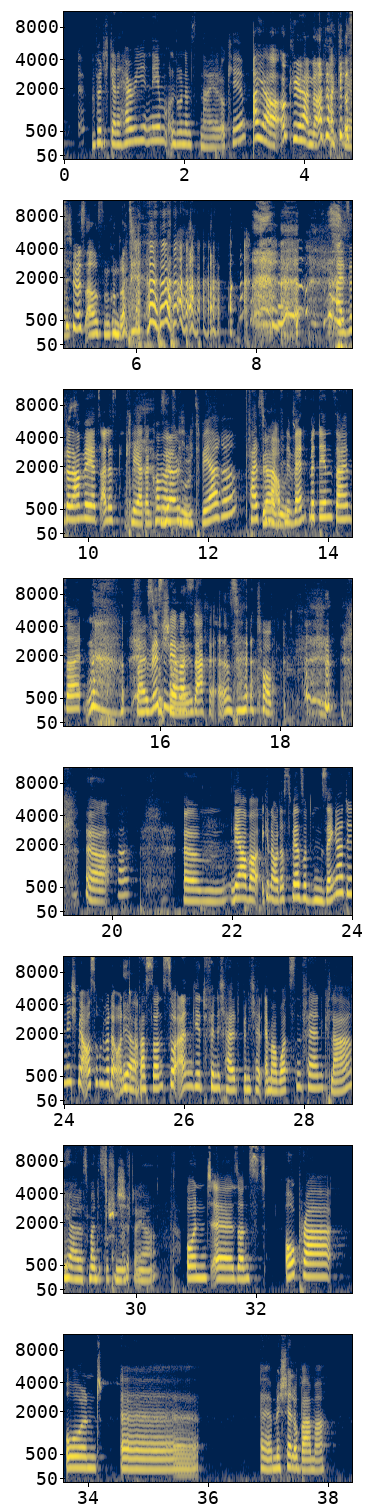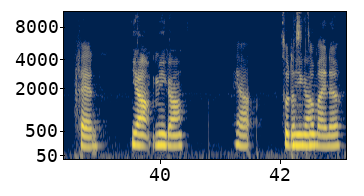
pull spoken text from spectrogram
würde ich gerne Harry nehmen und du nimmst Niall, okay? Ah ja, okay, Hannah. Danke, okay. dass ich mir das aussuchen darf. also dann haben wir jetzt alles geklärt. Dann kommen wir Sehr nicht in die Quere. Falls Sehr wir mal gut. auf einem Event mit denen sein sollten, wissen Bescheid. wir, was Sache ist. Top. ja. Ähm, ja, aber genau, das wäre so ein Sänger, den ich mir aussuchen würde. Und ja. was sonst so angeht, finde ich halt, bin ich halt Emma Watson-Fan, klar. Ja, das meintest du schon öfter, ja. Und äh, sonst Oprah und äh, äh, Michelle Obama-Fan. Ja, mega. Ja, so das mega. sind so meine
